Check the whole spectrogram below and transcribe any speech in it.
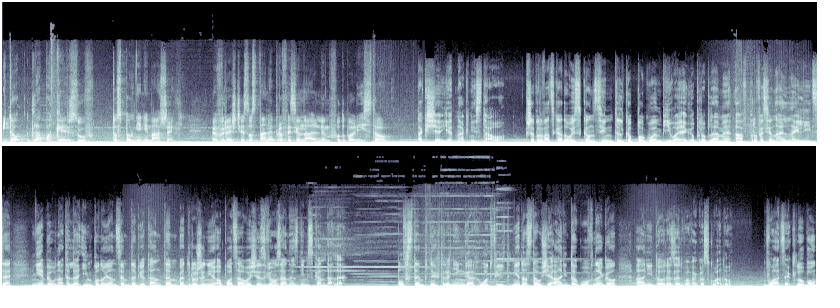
i to dla Packersów to spełnienie marzeń. Wreszcie zostanę profesjonalnym futbolistą. Tak się jednak nie stało. Przeprowadzka do Wisconsin tylko pogłębiła jego problemy, a w profesjonalnej lidze nie był na tyle imponującym debiutantem, by drużynie opłacały się związane z nim skandale. Po wstępnych treningach Woodfield nie dostał się ani do głównego, ani do rezerwowego składu. Władze klubu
